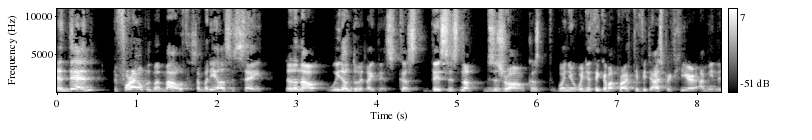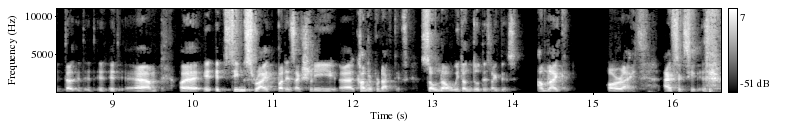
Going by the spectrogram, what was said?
And then before I open my mouth, somebody else is saying, no, no, no, we don't do it like this because this is not, this is wrong. Because when you, when you think about productivity aspect here, I mean, it, it, it, it, um, uh, it, it, seems right, but it's actually uh, counterproductive. So no, we don't do this like this. I'm like, all right, I've succeeded.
